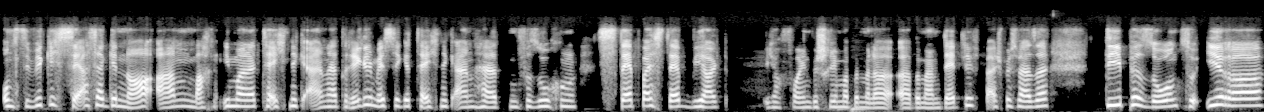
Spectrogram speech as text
uns die wirklich sehr, sehr genau an, machen immer eine Technikeinheit, regelmäßige Technikeinheiten, versuchen Step by Step, wie halt ich auch vorhin beschrieben habe bei, meiner, äh, bei meinem Deadlift beispielsweise, die Person zu ihrer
